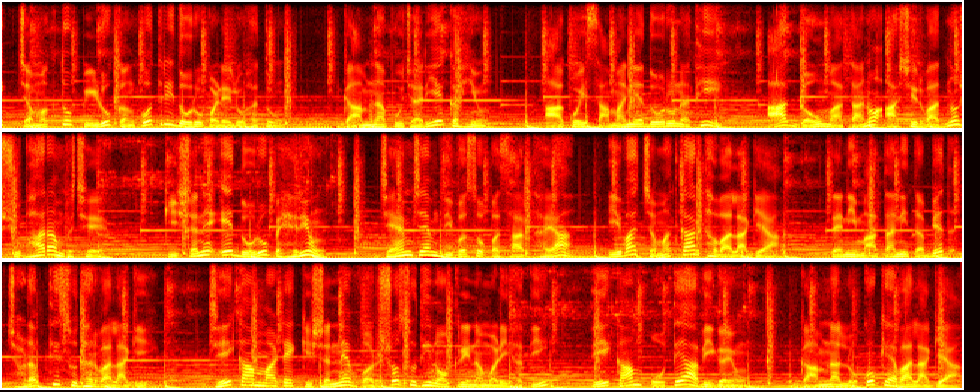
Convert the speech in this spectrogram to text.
એક ચમકતું પીળું કંકોત્રી દોરું પડેલું હતું. ગામના પૂજારીએ કહ્યું, આ કોઈ સામાન્ય દોરું નથી. આ ગૌ માતાનો આશીર્વાદનો શુભારંભ છે. કિશને એ દોરું પહેર્યું. જેમ જેમ દિવસો પસાર થયા, એવા ચમત્કાર થવા લાગ્યા. તેની માતાની તબિયત ઝડપથી સુધરવા લાગી. જે કામ માટે કિશનને વર્ષો સુધી નોકરી ન મળી હતી, તે કામ પોતે આવી ગયું. ગામના લોકો કહેવા લાગ્યા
